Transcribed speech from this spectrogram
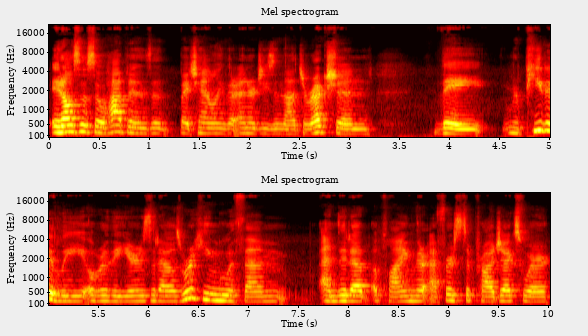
It also so happens that by channeling their energies in that direction, they repeatedly over the years that I was working with them ended up applying their efforts to projects where,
